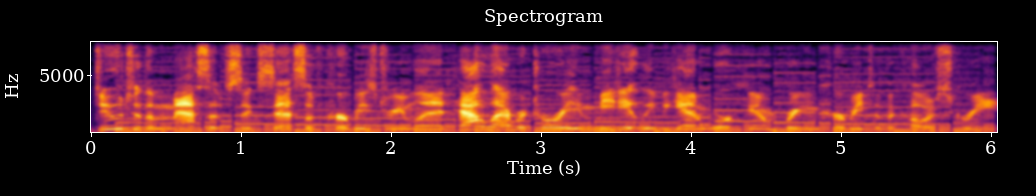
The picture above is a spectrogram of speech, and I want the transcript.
Due to the massive success of Kirby's Dream Land, HAL Laboratory immediately began working on bringing Kirby to the color screen,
